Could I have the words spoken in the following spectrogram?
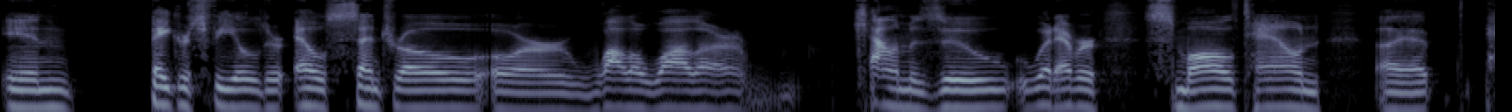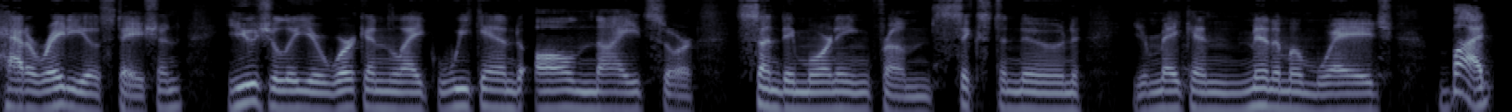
in Bakersfield or El Centro or Walla Walla or Kalamazoo, whatever small town uh, had a radio station. Usually you're working like weekend all nights or Sunday morning from 6 to noon. You're making minimum wage, but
